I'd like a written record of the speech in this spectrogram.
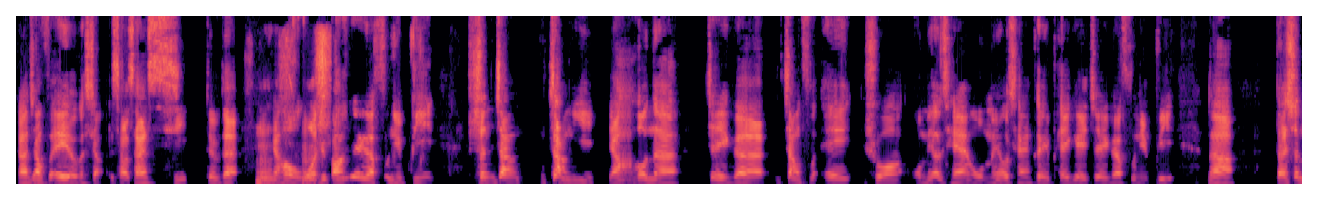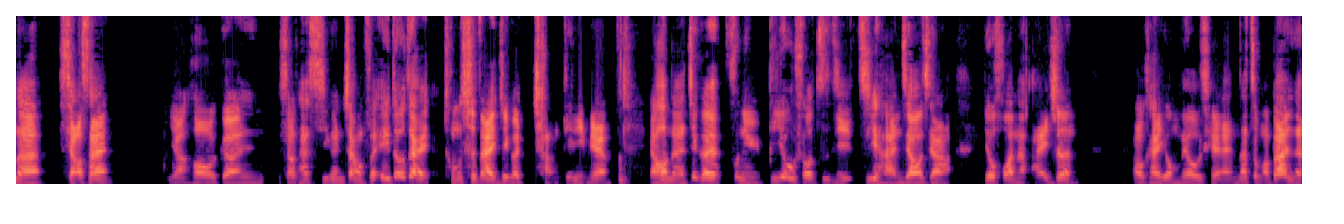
然后丈夫 A 有个小小三 C，对不对？然后我去帮这个妇女 B 伸张仗义，然后呢，这个丈夫 A 说我没有钱，我没有钱可以赔给这个妇女 B，那但是呢，小三，然后跟小三 C 跟丈夫 A 都在同时在这个场地里面，然后呢，这个妇女 B 又说自己饥寒交加。又患了癌症，OK，又没有钱，那怎么办呢？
